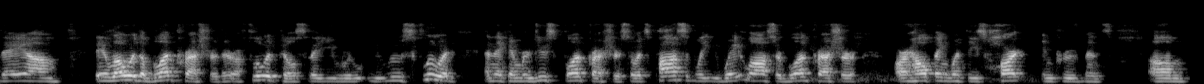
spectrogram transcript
they um, they lower the blood pressure. They're a fluid pill, so that you, you lose fluid and they can reduce blood pressure. So it's possibly weight loss or blood pressure are helping with these heart improvements. Um,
